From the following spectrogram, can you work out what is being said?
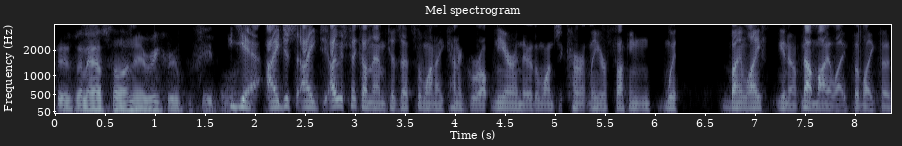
there's an asshole in every group of people. Yeah, I just I I always pick on them because that's the one I kind of grew up near, and they're the ones that currently are fucking with my life. You know, not my life, but like the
